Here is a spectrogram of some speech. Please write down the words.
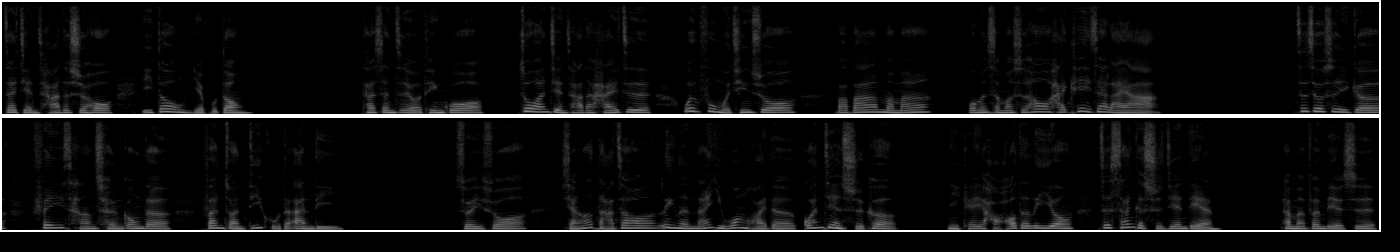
在检查的时候一动也不动。”他甚至有听过做完检查的孩子问父母亲说：“爸爸妈妈，我们什么时候还可以再来啊？”这就是一个非常成功的翻转低谷的案例。所以说，想要打造令人难以忘怀的关键时刻，你可以好好的利用这三个时间点，他们分别是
